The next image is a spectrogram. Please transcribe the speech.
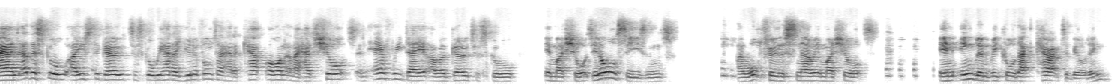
And at the school, I used to go to school. We had a uniform, so I had a cap on and I had shorts. And every day I would go to school in my shorts in all seasons. I walked through the snow in my shorts. In England, we call that character building.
